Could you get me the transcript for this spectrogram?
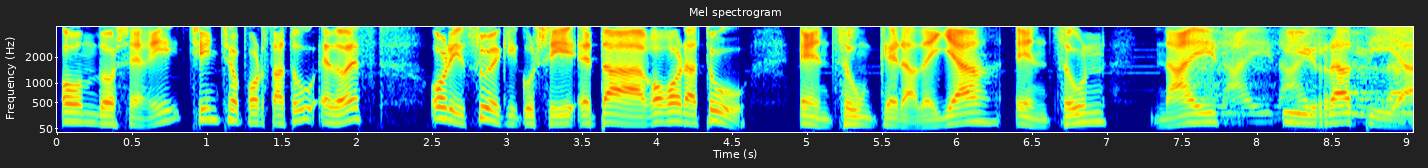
ondo segi, txintxo portatu edo ez, hori zuek ikusi eta gogoratu, entzun kera deia, entzun naiz irratia.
